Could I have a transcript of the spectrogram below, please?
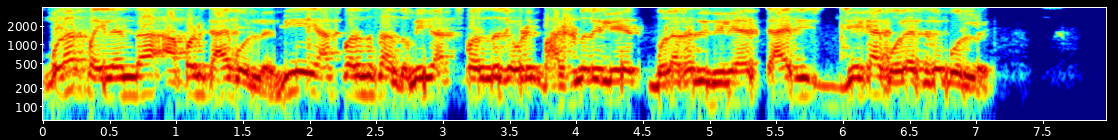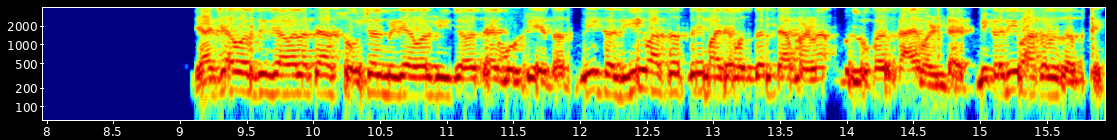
मुळात पहिल्यांदा आपण काय बोललोय? मी आजपर्यंत सांगतो मी आजपर्यंत जेवढी भाषणं दिली आहेत मुलाखती दिली आहेत काय मी जे काय बोलायचं ते बोललोय. याच्यावरती ज्या वेळेला त्या सोशल मीडियावरती जेव्हा त्या गोष्टी येतात मी कधीही वाचत नाही माझ्याबद्दल त्या लोक काय म्हणतायत. मी कधीही वाचायला जात नाही.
